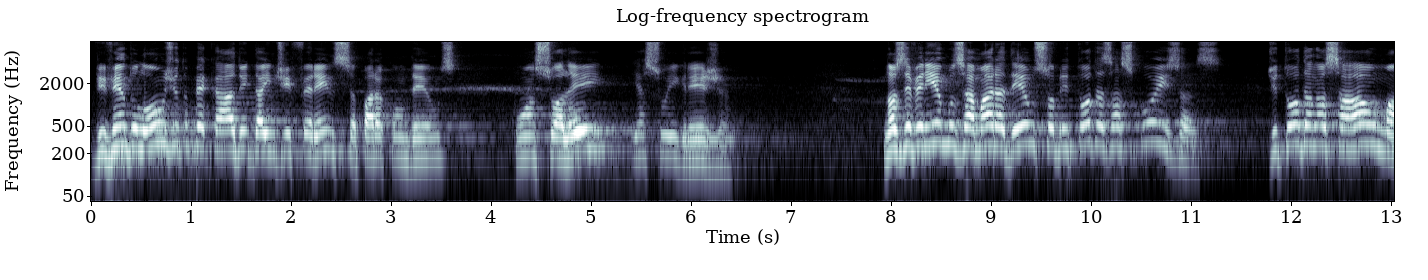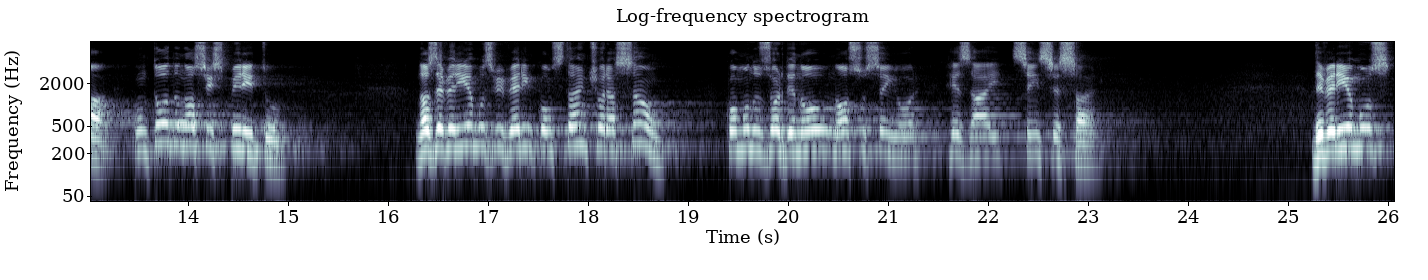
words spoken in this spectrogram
vivendo longe do pecado e da indiferença para com Deus com a sua lei e a sua igreja. Nós deveríamos amar a Deus sobre todas as coisas, de toda a nossa alma, com todo o nosso espírito. Nós deveríamos viver em constante oração, como nos ordenou nosso Senhor, rezai sem cessar. Deveríamos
